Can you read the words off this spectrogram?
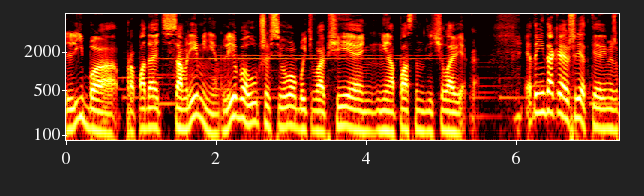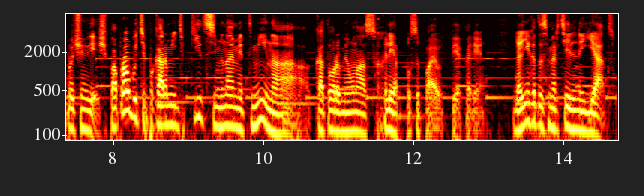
либо пропадать со временем, либо лучше всего быть вообще не опасным для человека. Это не такая уж редкая, между прочим, вещь. Попробуйте покормить птиц семенами тмина, которыми у нас хлеб посыпают пекари. Для них это смертельный яд.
